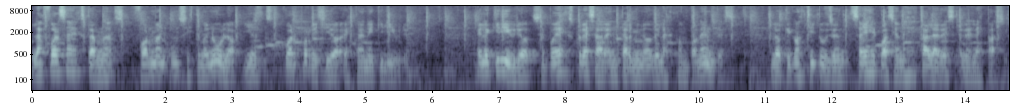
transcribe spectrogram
las fuerzas externas forman un sistema nulo y el cuerpo rígido está en equilibrio. El equilibrio se puede expresar en términos de las componentes, lo que constituyen seis ecuaciones escalares en el espacio.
